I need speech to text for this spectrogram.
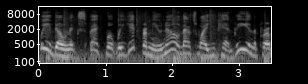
We don't expect what we get from you. No, that's why you can't be in the pro-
